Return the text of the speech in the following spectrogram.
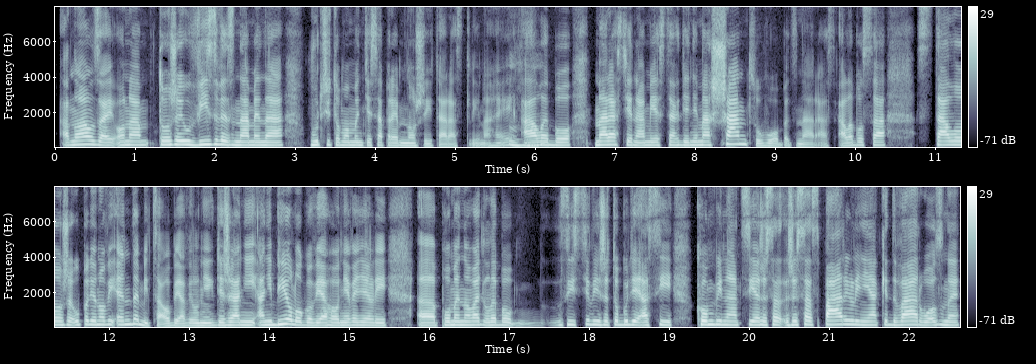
a naozaj ona, to, že ju výzve znamená, v určitom momente sa premnoží tá rastlina, hej? Uh-huh. Alebo narastie na miestach, kde nemá šancu vôbec narast. Alebo sa stalo, že úplne nový endemit sa objavil niekde, že ani, ani biológovia ho nevedeli uh, pomenovať, lebo zistili, že to bude asi kombinácia, že sa, že sa spárili nejaké dva rôzne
